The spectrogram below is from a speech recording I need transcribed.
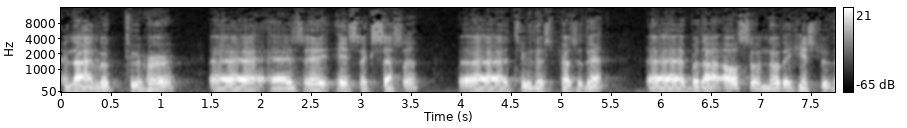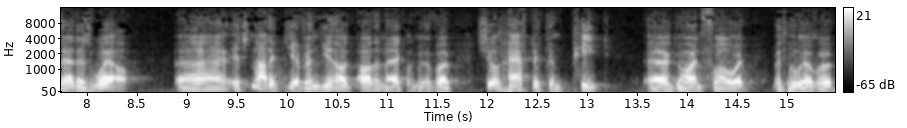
and I look to her uh, as a, a successor uh, to this president. Uh, but I also know the history of that as well. it's not a given. You don't automatically move up. She'll have to compete going forward with whoever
